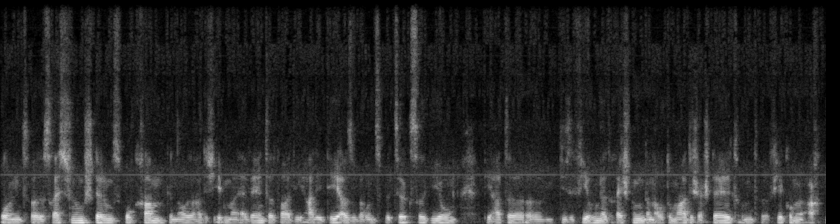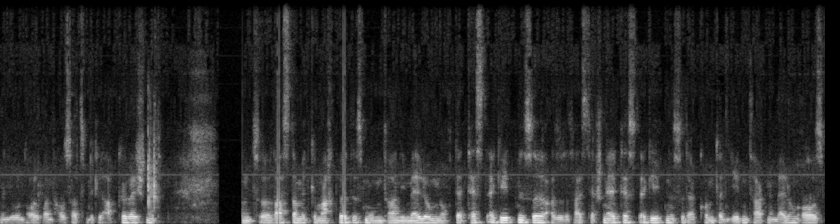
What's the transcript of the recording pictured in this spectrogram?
Und äh, das Rechnungsstellungsprogramm, genau da hatte ich eben mal erwähnt, das war die ADD, also bei uns Bezirksregierung, die hatte äh, diese 400 Rechnungen dann automatisch erstellt und 4,8 Millionen Euro an Haushaltsmittel abgerechnet. Und äh, was damit gemacht wird, ist momentan die Meldung noch der Testergebnisse, also das heißt der Schnelltestergebnisse. Da kommt dann jeden Tag eine Meldung raus.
